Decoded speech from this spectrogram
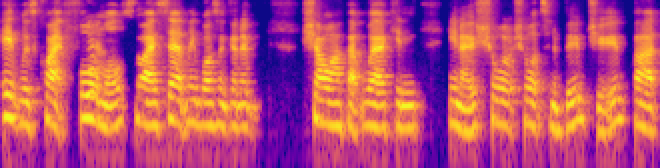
it was quite formal, so I certainly wasn't going to show up at work in, you know, short shorts and a boob tube, but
